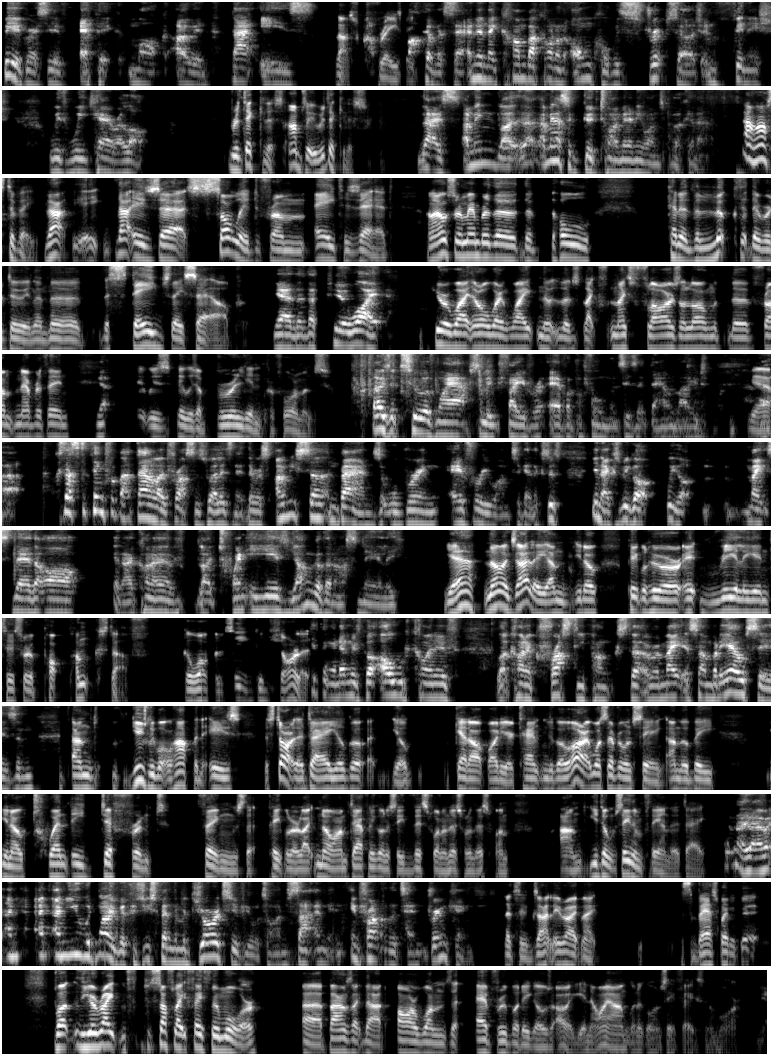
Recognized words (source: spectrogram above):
be aggressive, epic, Mark Bowen. That is That's crazy. fuck of a set. And then they come back on an encore with strip search and finish with We Care a Lot. Ridiculous. Absolutely ridiculous. That is, I mean, like, I mean, that's a good time in anyone's book, isn't it? That has to be. That that is uh, solid from A to Z. And I also remember the, the the whole kind of the look that they were doing and the the stage they set up. Yeah, the, the pure white. Pure white. They're all wearing white, and there's like nice flowers along the, front and everything. Yeah. It was it was a brilliant performance. Those are two of my absolute favourite ever performances at Download. Yeah. Uh, because that's the thing for, about download for us as well, isn't it? There is only certain bands that will bring everyone together because you know because we got we got mates there that are you know kind of like twenty years younger than us nearly. Yeah, no, exactly. And you know, people who are really into sort of pop punk stuff go off and see Good Charlotte. And then we've got old kind of like kind of crusty punks that are a mate of somebody else's, and And usually, what will happen is the start of the day, you'll go, you'll get up out of your tent and you go, all right, what's everyone seeing? And there'll be, you know, twenty different things that people are like, no, I'm definitely going to see this one and this one and this one, and you don't see them for the end of the day. and, and, and you would know because you spend the majority of your time sat in, in front of the tent drinking. That's exactly right, mate. It's the best way to do it. But you're right. Stuff like Faith No More, uh, bands like that are ones that everybody goes, oh, you know, I am going to go and see Faith No More. Yeah.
